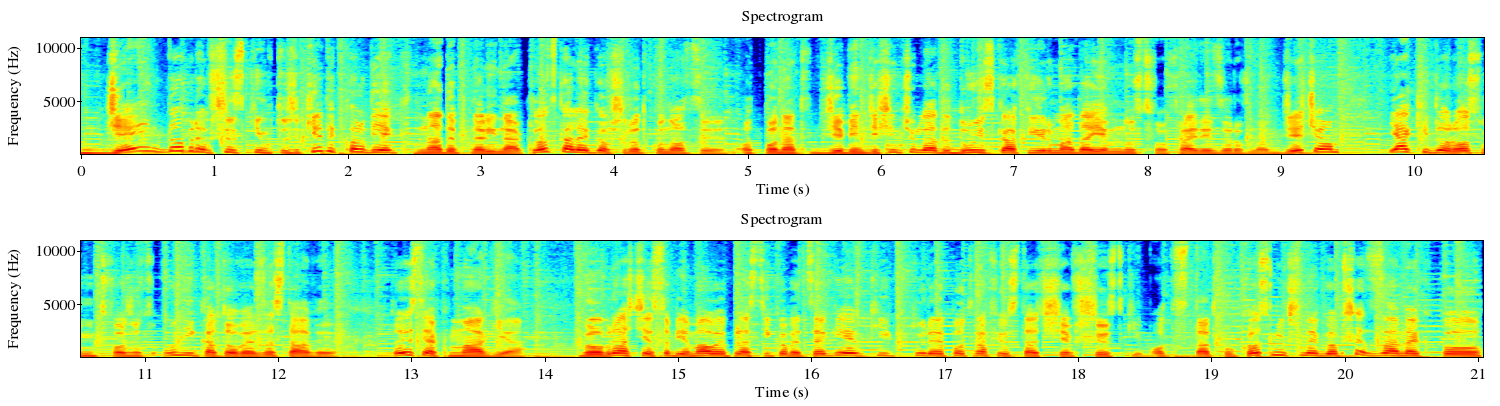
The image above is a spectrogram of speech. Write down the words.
Dzień dobry wszystkim, którzy kiedykolwiek nadepnęli na klocka Lego w środku nocy. Od ponad 90 lat duńska firma daje mnóstwo Friday zarówno dzieciom, jak i dorosłym, tworząc unikatowe zestawy. To jest jak magia. Wyobraźcie sobie małe plastikowe cegiełki, które potrafią stać się wszystkim. Od statku kosmicznego przez zamek po...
